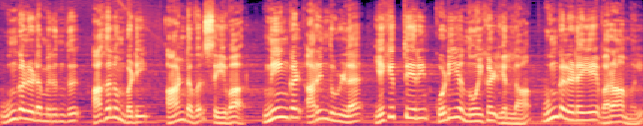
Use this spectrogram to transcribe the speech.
உங்களிடமிருந்து அகலும்படி ஆண்டவர் செய்வார். நீங்கள் அறிந்துள்ள எகிப்தியரின் கொடிய நோய்கள் எல்லாம் உங்களிடையே வராமல்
